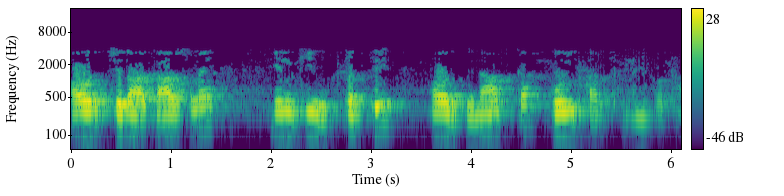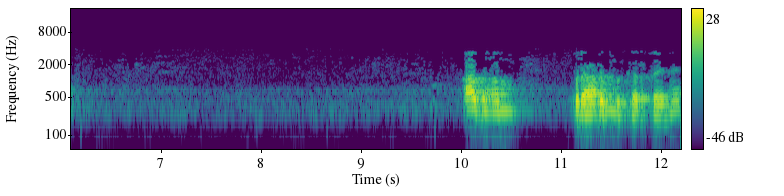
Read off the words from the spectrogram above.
और चिदाकाश में इनकी उत्पत्ति और विनाश का कोई अर्थ नहीं होता। अब हम प्रारंभ करते हैं।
